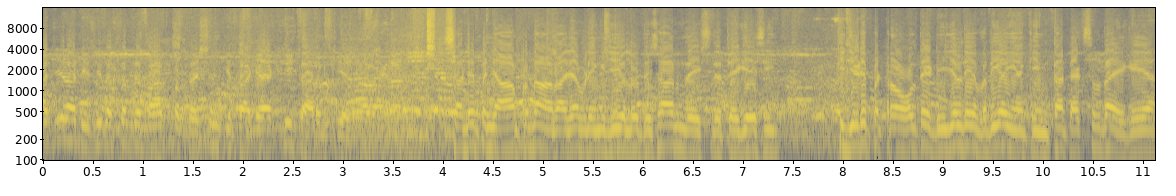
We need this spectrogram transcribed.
ਅੱਜ ਜਿਹੜਾ ਡੀਸੀ ਦਫ਼ਤਰ ਦੇ ਬਾਹਰ ਪ੍ਰਦਰਸ਼ਨ ਕੀਤਾ ਗਿਆ ਕੀ ਕਾਰਨ ਕੀ ਹੈ? ਸਾਡੇ ਪੰਜਾਬ ਪ੍ਰਧਾਨ ਰਾਜਾ ਵੜਿੰਗ ਜੀ ਵੱਲੋਂ ਦਿਸ਼ਾ ਨਿਰਦੇਸ਼ ਦਿੱਤੇ ਗਏ ਸੀ ਕਿ ਜਿਹੜੇ ਪੈਟਰੋਲ ਤੇ ਡੀਜ਼ਲ ਦੇ ਵਧੀਆ ਹੋਈਆਂ ਕੀਮਤਾਂ ਟੈਕਸ ਵਧਾਏ ਗਏ ਆ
